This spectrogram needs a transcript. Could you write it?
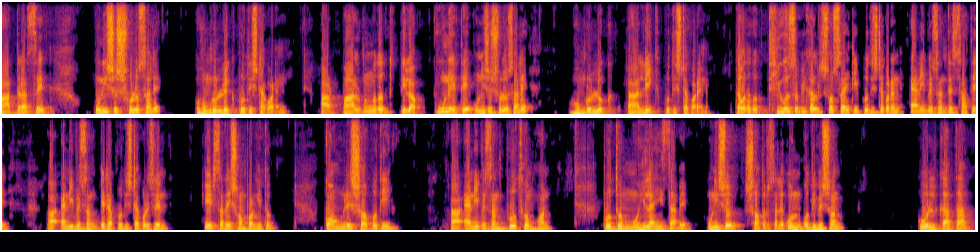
মাদ্রাসে উনিশশো ষোলো সালে হোম রুল লীগ প্রতিষ্ঠা করেন। আর বাল গঙ্গাধর তিলক পুনেতে উনিশশো ষোলো সালে হোম রুল লীগ প্রতিষ্ঠা করেন। তারপর দেখো, থিওসফিক্যাল সোসাইটি প্রতিষ্ঠা করেন অ্যানি বেসান্তের সাথে। আহ, অ্যানি এটা প্রতিষ্ঠা করেছিলেন এর সাথে সম্পর্কিত। কংগ্রেস সভাপতি আহ, অ্যানি প্রথম হন প্রথম মহিলা হিসাবে উনিশশো সতেরো সালে। কোন অধিবেশন? কলকাতা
